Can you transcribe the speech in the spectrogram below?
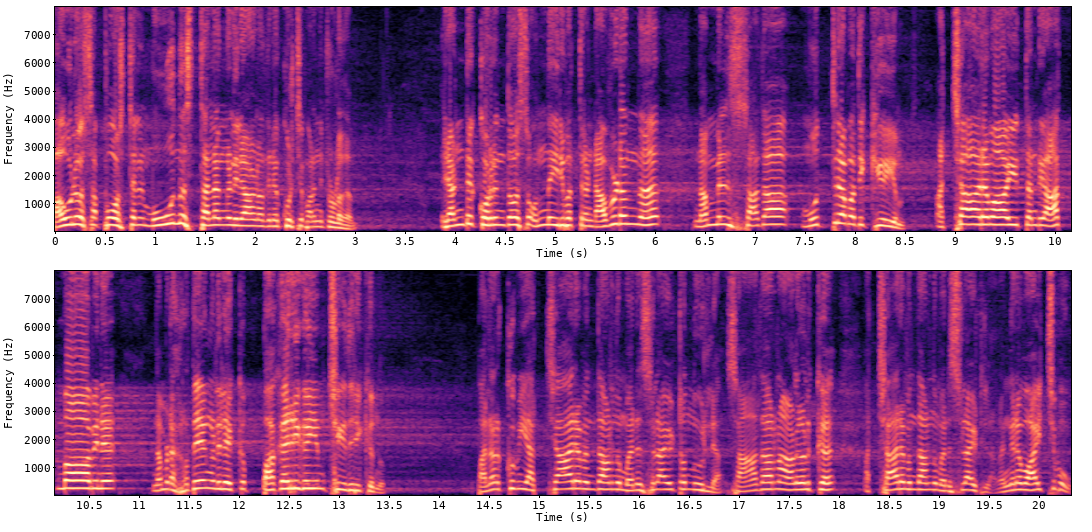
കുറിച്ച് അപ്പോസ്റ്റൽ മൂന്ന് സ്ഥലങ്ങളിലാണ് അതിനെക്കുറിച്ച് പറഞ്ഞിട്ടുള്ളത്. രണ്ട് കൊറിന്തോസ് ഒന്ന് ഇരുപത്തിരണ്ട്. അവിടുന്ന് നമ്മിൽ സദാ മുദ്ര പതിക്കുകയും അച്ചാരമായി തന്റെ ആത്മാവിനെ നമ്മുടെ ഹൃദയങ്ങളിലേക്ക് പകരുകയും ചെയ്തിരിക്കുന്നു. പലർക്കും ഈ അച്ചാരം എന്താണെന്ന് മനസ്സിലായിട്ടൊന്നുമില്ല. സാധാരണ ആളുകൾക്ക് അച്ചാരം എന്താണെന്ന് മനസ്സിലായിട്ടില്ല. അതങ്ങനെ വായിച്ചു പോകും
